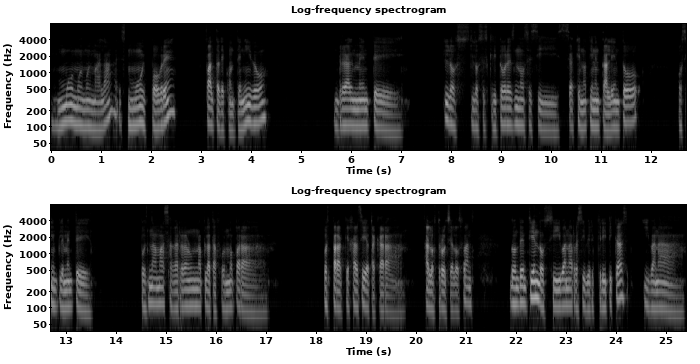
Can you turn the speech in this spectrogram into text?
muy, muy, muy mala, es muy pobre, falta de contenido, realmente los, los escritores no sé si sea que no tienen talento o simplemente pues nada más agarraron una plataforma para pues para quejarse y atacar a, a los trolls y a los fans. Donde entiendo si van a recibir críticas y van a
